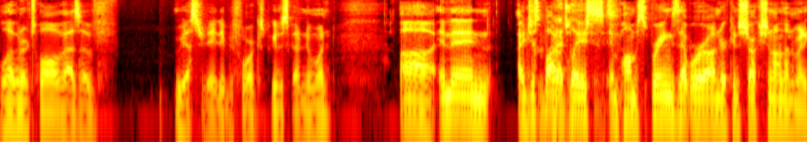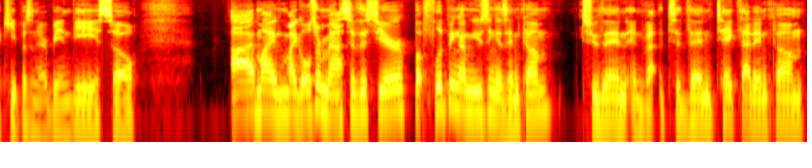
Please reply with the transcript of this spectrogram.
11 or 12 as of yesterday, day before, because we just got a new one. Uh, and then I just bought a place in Palm Springs that we're under construction on that I'm going to keep as an Airbnb. So I, my my goals are massive this year, but flipping I'm using as income to then invest to then take that income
